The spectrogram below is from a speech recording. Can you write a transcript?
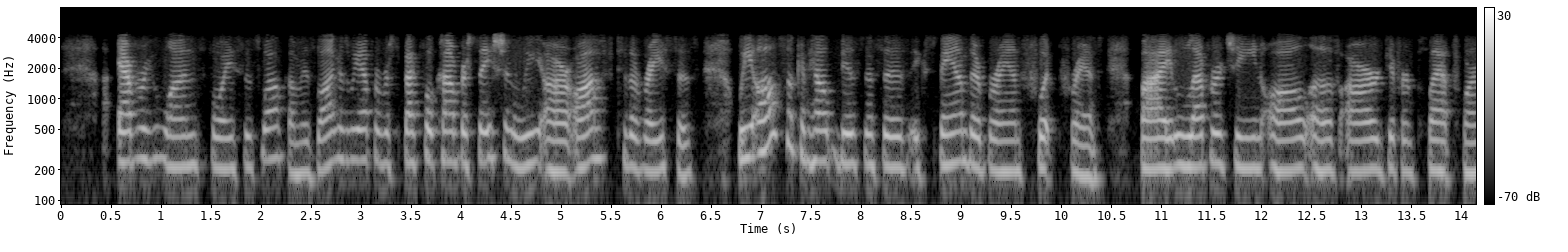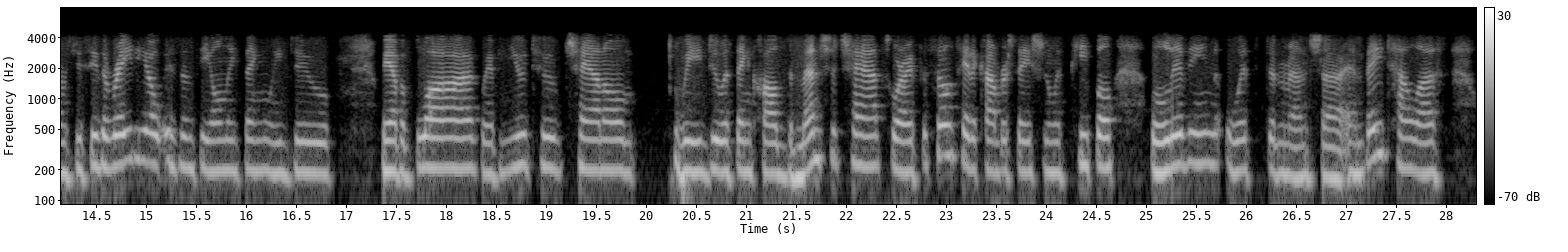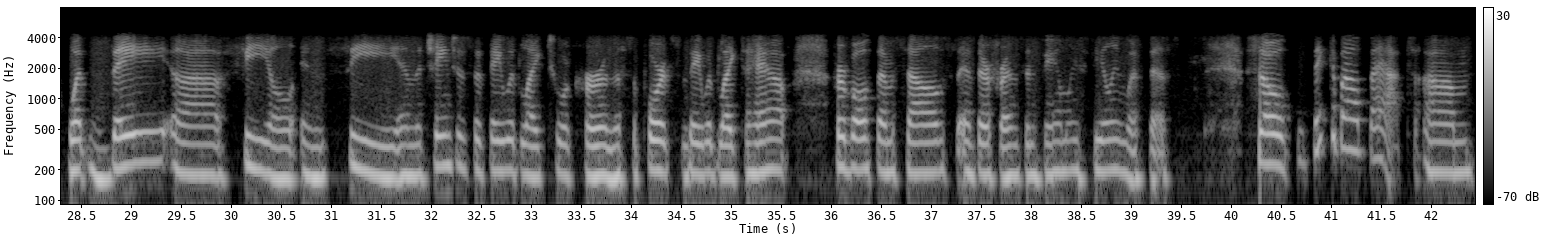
Everyone's voice is welcome. As long as we have a respectful conversation, we are off to the races. We also can help businesses expand their brand footprint by leveraging all of our different platforms. You see, the radio isn't the only thing we do. We have a blog, we have a YouTube channel, we do a thing called dementia chats where I facilitate a conversation with people living with dementia, and they tell us what they uh, feel and see and the changes that they would like to occur and the supports they would like to have for both themselves and their friends and families dealing with this. So think about that. Um,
